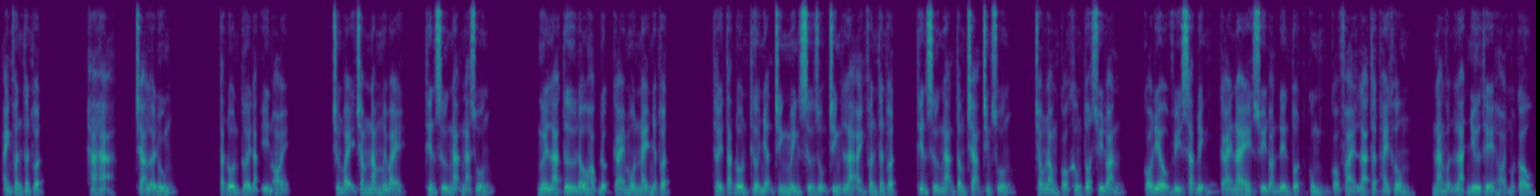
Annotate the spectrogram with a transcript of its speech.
Ảnh phân thân thuật. Ha ha, trả lời đúng. Tác đốn cười đắc ý nói. Chương bảy trăm năm mươi bảy, thiên sứ ngạn ngã xuống. Ngươi là từ đâu học được cái môn này nhất thuật? Thấy tác đốn thừa nhận chính mình sử dụng chính là ảnh phân thân thuật, thiên sứ ngạn tâm trạng chìm xuống trong lòng có không tốt suy đoán, có điều vì xác định cái này suy đoán đến tột cùng có phải là thật hay không, nàng vẫn là như thế hỏi một câu.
